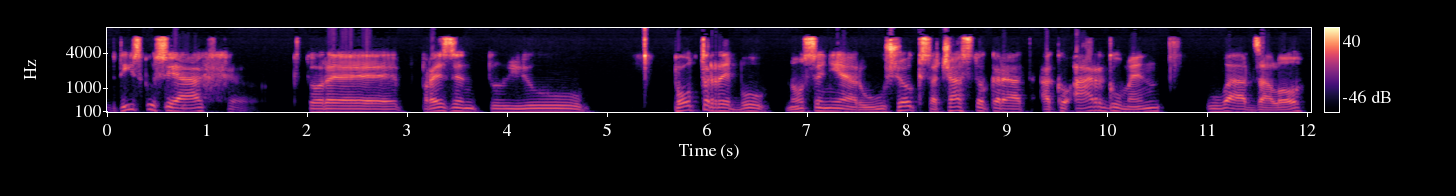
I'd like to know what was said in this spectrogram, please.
V diskusiách, ktoré prezentujú potrebu nosenia rúšok sa častokrát ako argument uvádzalo,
